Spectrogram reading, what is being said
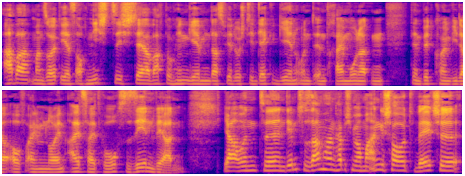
Aber man sollte jetzt auch nicht sich der Erwartung hingeben, dass wir durch die Decke gehen und in drei Monaten den Bitcoin wieder auf einem neuen Allzeithoch sehen werden. Ja, und äh, in dem Zusammenhang habe ich mir auch mal angeschaut, welche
